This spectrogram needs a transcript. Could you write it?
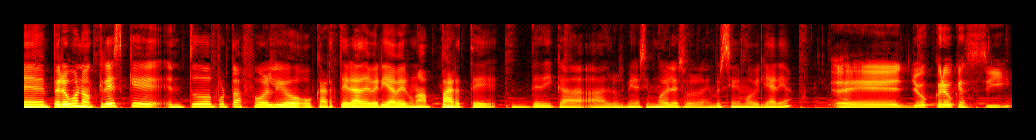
Eh, pero bueno, ¿crees que en todo portafolio o cartera debería haber una parte dedicada a los bienes inmuebles o a la inversión inmobiliaria? Eh, yo creo que sí.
